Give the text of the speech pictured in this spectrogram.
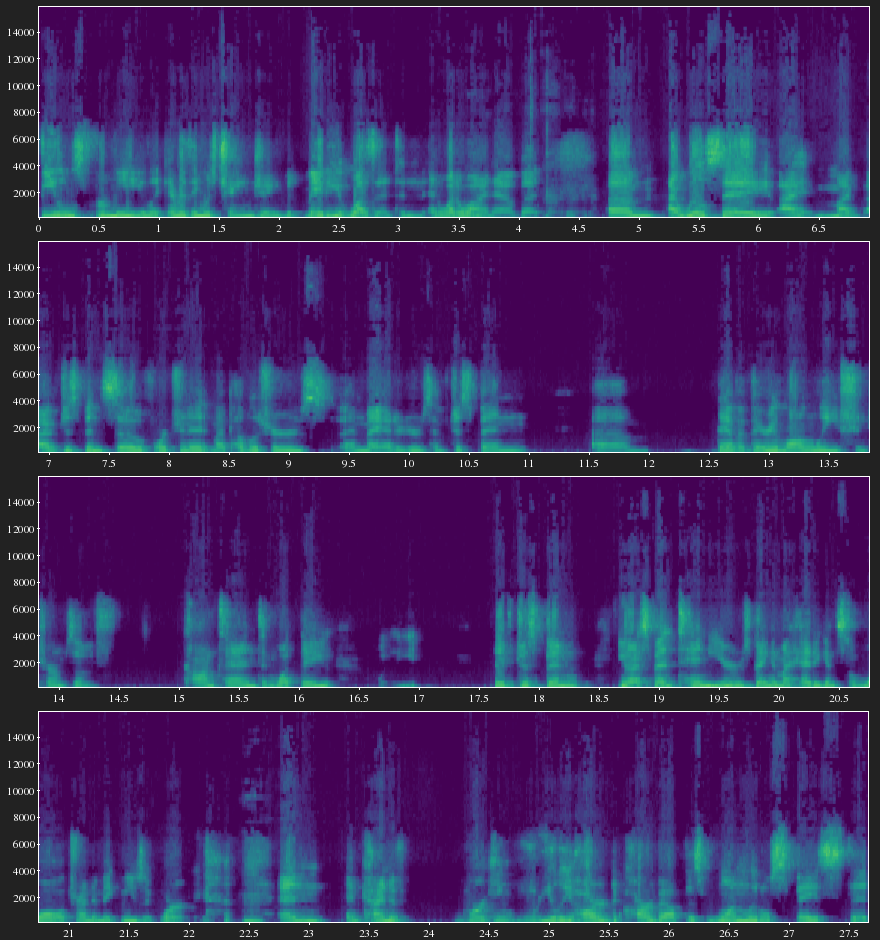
feels for me like everything was changing, but maybe it wasn't. And, and what do I know? But um, I will say I my I've just been so fortunate. My publishers and my editors have just been um, they have a very long leash in terms of content and what they they've just been you know, I spent 10 years banging my head against the wall trying to make music work hmm. and, and kind of working really hard to carve out this one little space that,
